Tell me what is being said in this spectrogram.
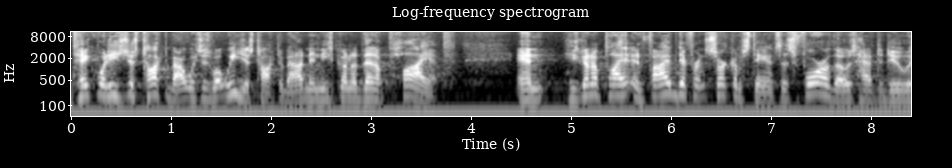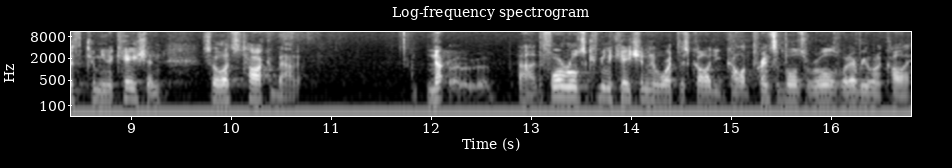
take what he's just talked about, which is what we just talked about, and he's going to then apply it. And he's going to apply it in five different circumstances. Four of those have to do with communication. So let's talk about it. Uh, the four rules of communication and what this called, you can call it principles, rules, whatever you want to call it.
